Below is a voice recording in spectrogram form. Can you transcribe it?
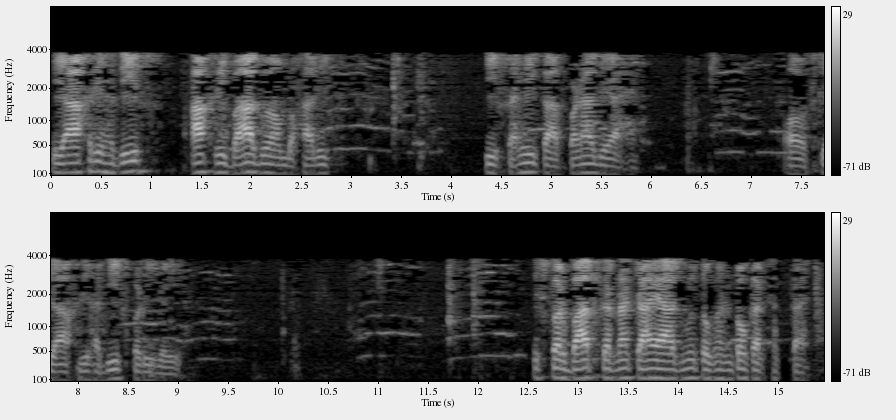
یہ آخری حدیث، آخری بات امام بخاری کی صحیح کا پڑھا گیا ہے اور اس کی آخری حدیث پڑھی گئی ہے۔ اس پر بات کرنا چاہے آدمی تو گھنٹوں کر سکتا ہے۔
